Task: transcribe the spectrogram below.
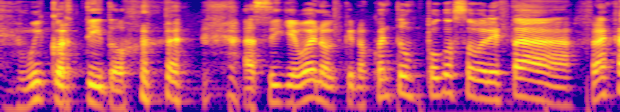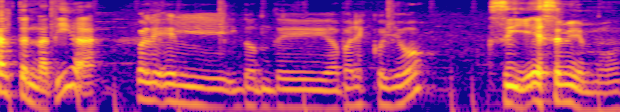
muy cortito. Así que bueno, que nos cuente un poco sobre esta franja alternativa. ¿Cuál es el donde aparezco yo? Sí, ese mismo.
